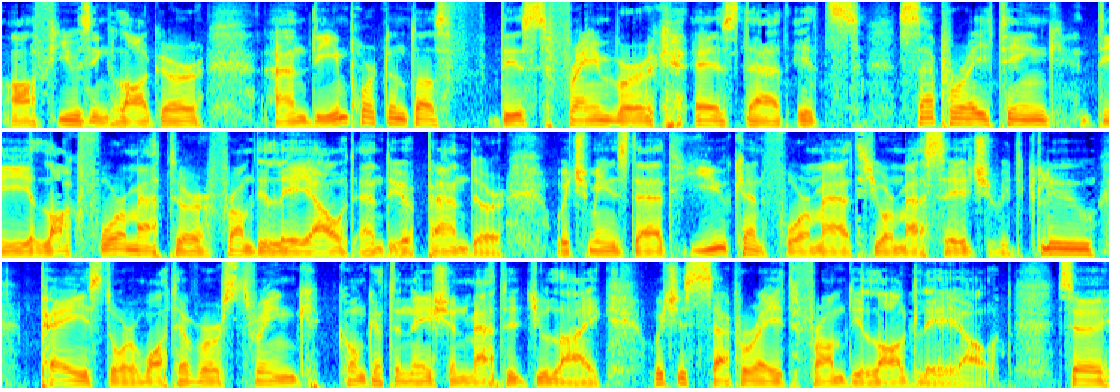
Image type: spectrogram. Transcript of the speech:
of using Logger and the importance of this framework is that it's separating the log formatter from the layout and the appender, which means that you can format your message with glue, paste or whatever string concatenation method you like, which is separate from the log layout. So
